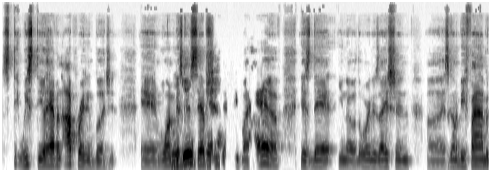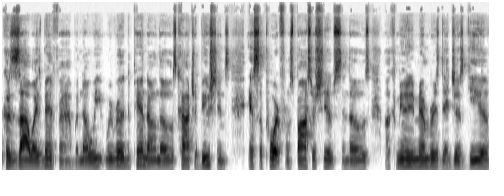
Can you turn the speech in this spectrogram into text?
st- we still have an operating budget. And one we misconception yeah. that people have is that you know the organization uh, is going to be fine because it's always been fine. But no, we, we really depend on those contributions and support from sponsorships and those uh, community members that just give,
